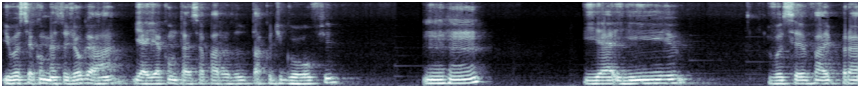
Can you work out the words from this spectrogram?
e você começa a jogar, e aí acontece a parada do taco de golfe, Uhum. E aí você vai pra.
